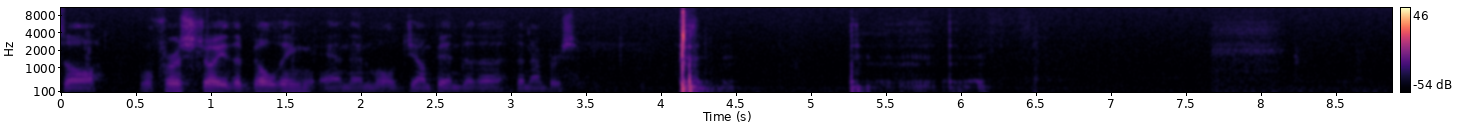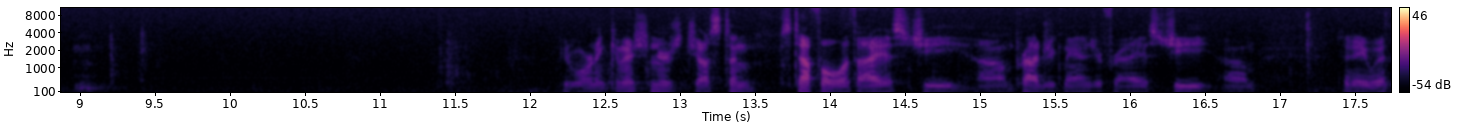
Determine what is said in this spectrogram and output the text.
So we'll first show you the building and then we'll jump into the, the numbers. Good morning, Commissioners. Justin Steffel with ISG, um, Project Manager for ISG. Um, Today with,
